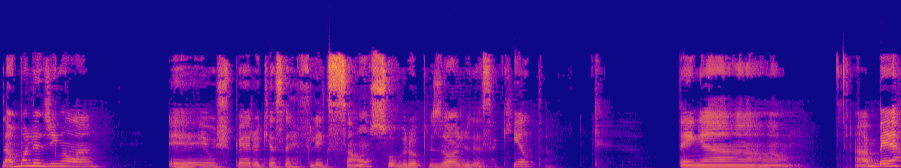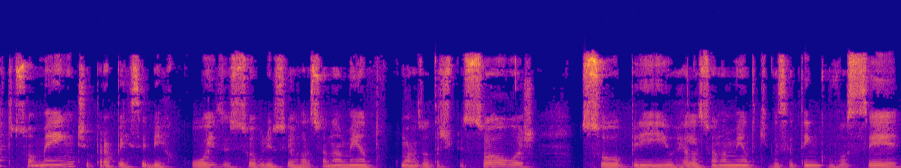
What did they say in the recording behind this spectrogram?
dá uma olhadinha lá. É, eu espero que essa reflexão sobre o episódio dessa quinta tenha aberto sua mente para perceber coisas sobre o seu relacionamento com as outras pessoas, sobre o relacionamento que você tem com você,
